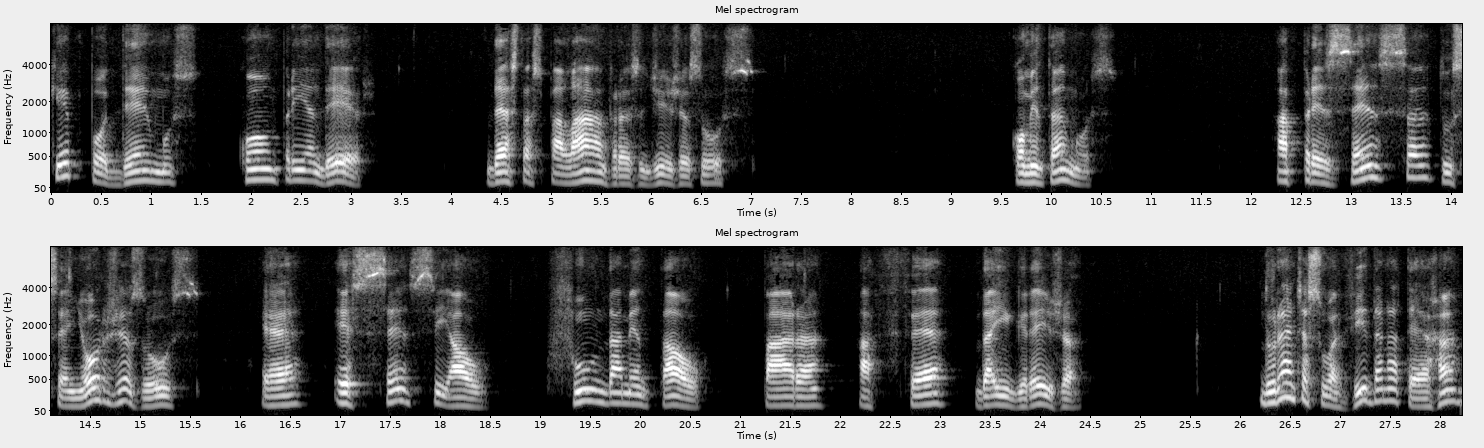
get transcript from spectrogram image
Que podemos compreender destas palavras de Jesus. Comentamos a presença do Senhor Jesus é essencial, fundamental para a fé da Igreja. Durante a sua vida na Terra,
